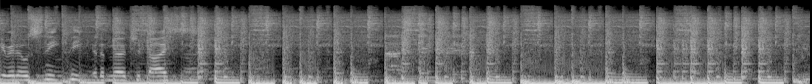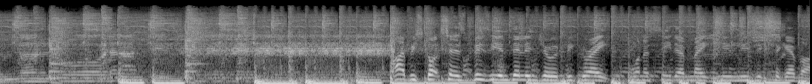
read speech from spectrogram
Give a little sneak peek at the merchandise. Scott says Busy and Dillinja would be great. Want to see them make new music together.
